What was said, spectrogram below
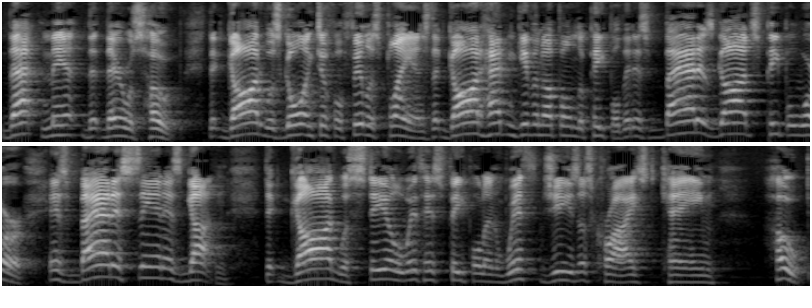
that meant that there was hope, that God was going to fulfill his plans, that God hadn't given up on the people, that as bad as God's people were, as bad as sin has gotten, that God was still with his people, and with Jesus Christ came hope.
